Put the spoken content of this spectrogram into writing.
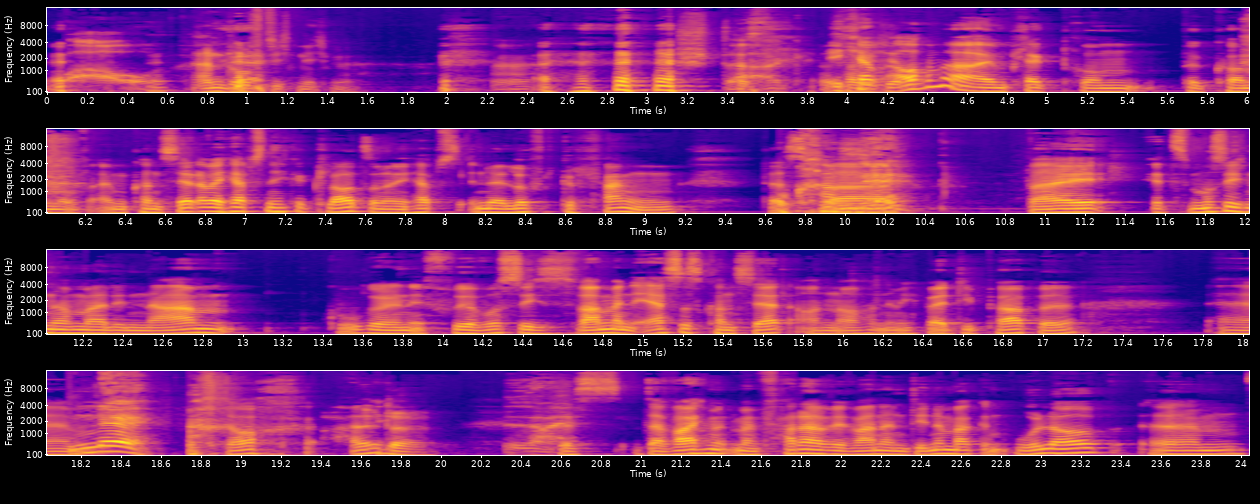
Wow. Dann durfte ich nicht mehr. Ja. Stark. Das ich hab habe ich- auch mal ein Plektrum bekommen auf einem Konzert, aber ich habe es nicht geklaut, sondern ich habe es in der Luft gefangen. Das Oh, krass. war Nee. bei, jetzt muss ich noch mal den Namen googeln. Früher wusste ich, es war mein erstes Konzert auch noch, nämlich bei Deep Purple. Ähm, Nee. Doch, Alter. Das, da war ich mit meinem Vater, wir waren in Dänemark im Urlaub ähm,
